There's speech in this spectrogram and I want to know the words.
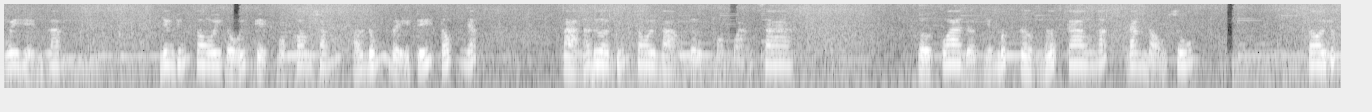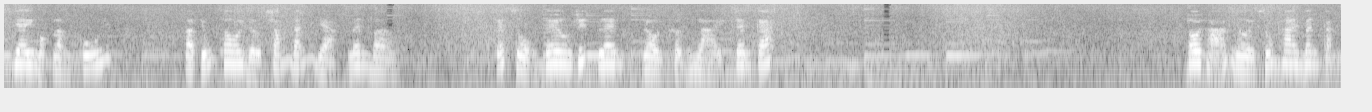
Nguy hiểm lắm, Nhưng chúng tôi đuổi kịp một con sóng Ở đúng vị trí tốt nhất. Và nó đưa chúng tôi vào được một quãng xa Vượt qua được những bức tường nước cao ngất đang đổ xuống Tôi rút dây một lần cuối Và chúng tôi được sóng đánh dạt lên bờ Cái xuồng kêu rít lên rồi khựng lại trên cát Tôi thả người xuống hai bên cạnh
